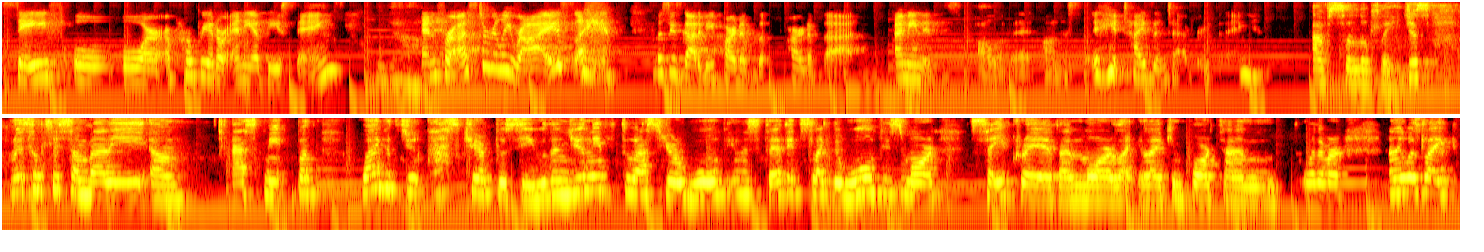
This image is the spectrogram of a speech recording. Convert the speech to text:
safe or, or appropriate or any of these things. Yeah. And for us to really rise, like pussy's got to be part of the part of that. I mean, it's all of it, honestly. It ties into everything. Absolutely. Just recently, somebody um, ask me, but why would you ask your pussy? Wouldn't you need to ask your womb instead? It's like the womb is more sacred and more like like important, whatever. And I was like,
